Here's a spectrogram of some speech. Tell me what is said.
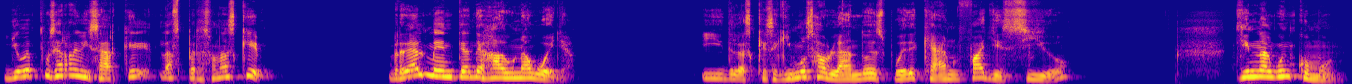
Yo me puse a revisar que las personas que realmente han dejado una huella y de las que seguimos hablando después de que han fallecido, tienen algo en común.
